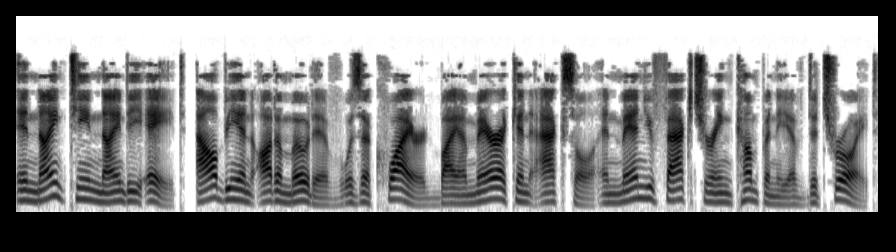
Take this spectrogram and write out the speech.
In 1998, Albion Automotive was acquired by American Axle and Manufacturing Company of Detroit.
